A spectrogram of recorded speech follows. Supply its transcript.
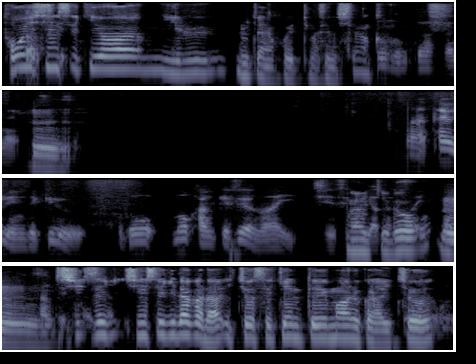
遠い親戚はいるみたいな声言ってませんでした？なんかうん、言ってましたね。うん。まあ、頼りにできるほどの関係性ではない親戚ないけどうん親親戚、親戚だから一応世間体もあるから一応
